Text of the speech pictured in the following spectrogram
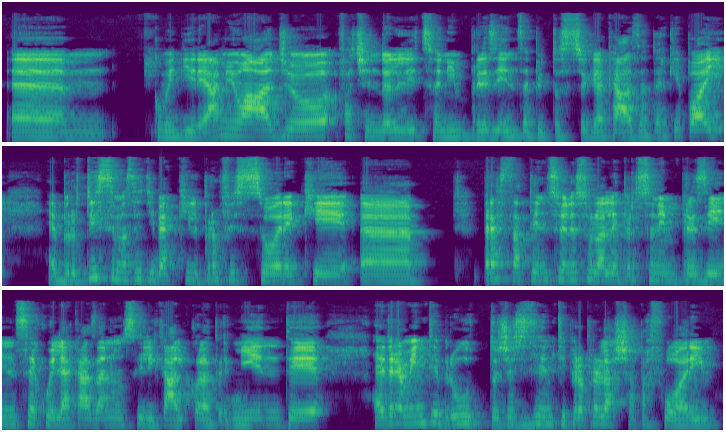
ehm, come dire, a mio agio facendo le lezioni in presenza piuttosto che a casa, perché poi è bruttissimo se ti becchi il professore che eh, presta attenzione solo alle persone in presenza e quelli a casa non se li calcola per niente. È veramente brutto, cioè ti senti proprio lasciata fuori.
